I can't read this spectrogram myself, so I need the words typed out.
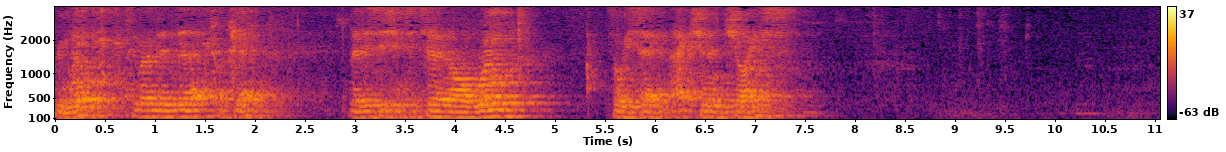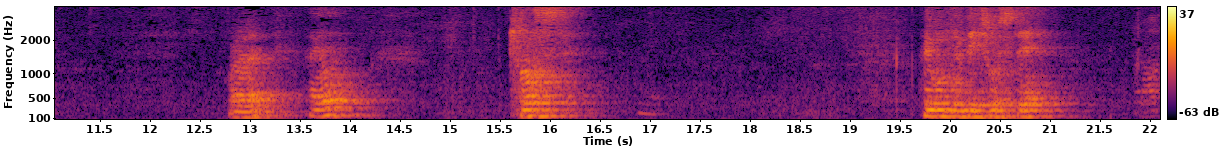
We will. See what I did there? Okay. The decision to turn our will. So we said action and choice. Right. Hang on. Trust. We be trusting? God.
